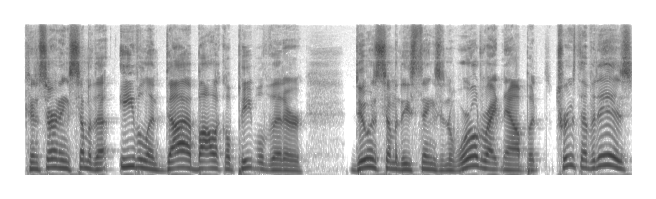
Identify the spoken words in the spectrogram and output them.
concerning some of the evil and diabolical people that are doing some of these things in the world right now. But the truth of it is,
